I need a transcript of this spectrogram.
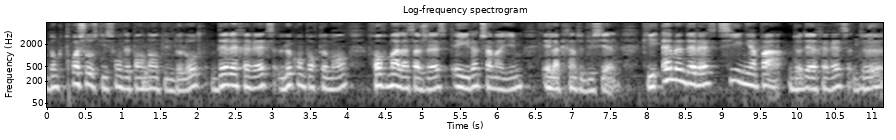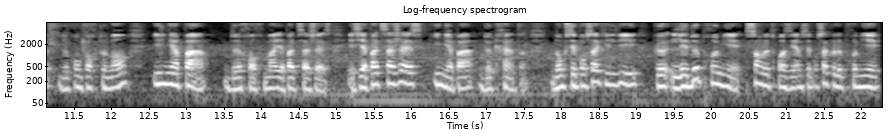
donc trois choses qui sont dépendantes l'une de l'autre derech le comportement chorma la sagesse et shamayim et la crainte du ciel. Qui emenderes s'il n'y a pas de derech de de comportement il n'y a pas de chorma, il n'y a pas de sagesse. Et s'il n'y a pas de sagesse, il n'y a pas de crainte. Donc c'est pour ça qu'il dit que les deux premiers sans le troisième, c'est pour ça que le premier,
